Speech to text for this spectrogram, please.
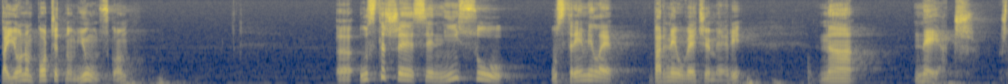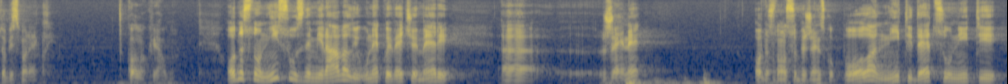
pa i onom početnom junskom, e, Ustaše se nisu ustremile, bar ne u većoj meri, na nejač, što bismo rekli, kolokvijalno. Odnosno, nisu uznemiravali u nekoj većoj meri e, žene, odnosno osobe ženskog pola, niti decu, niti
